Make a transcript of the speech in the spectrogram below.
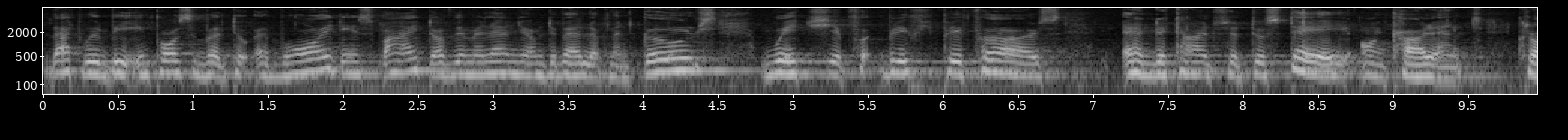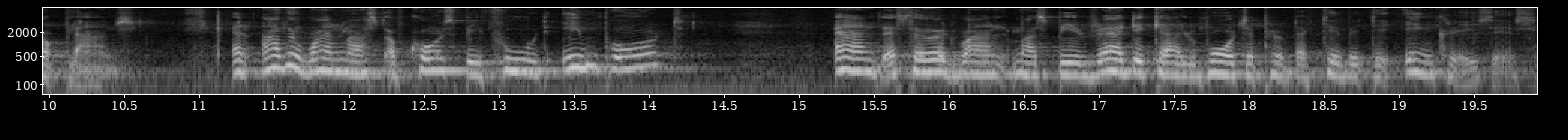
that will be impossible to avoid in spite of the Millennium Development Goals, which prefers agriculture to stay on current croplands. Another one must, of course, be food import and the third one must be radical water productivity increases.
